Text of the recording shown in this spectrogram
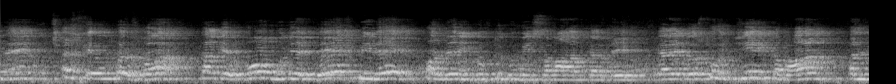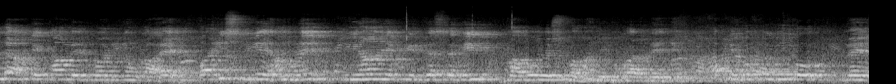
میں اچھل کے اوپر ہوا تاکہ وہ مجھے دیکھ بھی لے اور میری گفتگو بھی سماعت کر دے پیارے دوستوں یہ کمال اللہ کے کامل مولیوں کا ہے اور اس لیے ہم نے پیان کی دستگیر محبوب سبحانی پکارتے ہیں اپنی گفتگو کو میں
